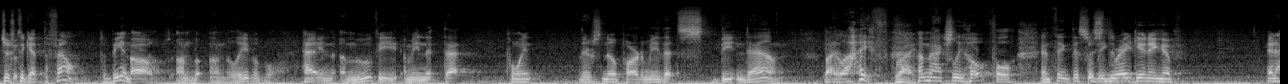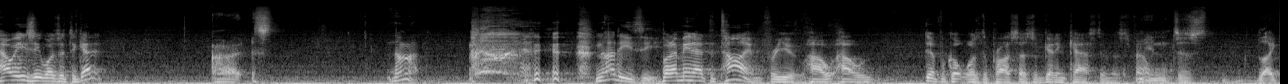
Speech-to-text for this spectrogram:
Just to get the film, to be in the Oh, film. un- unbelievable. Ha- I mean, a movie, I mean, at that point, there's no part of me that's beaten down by life. Right. I'm actually hopeful and think this will be is the great. beginning of. And how easy was it to get? Uh, it's not. not easy. But I mean, at the time for you, how how difficult was the process of getting cast in this film? I mean, just like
